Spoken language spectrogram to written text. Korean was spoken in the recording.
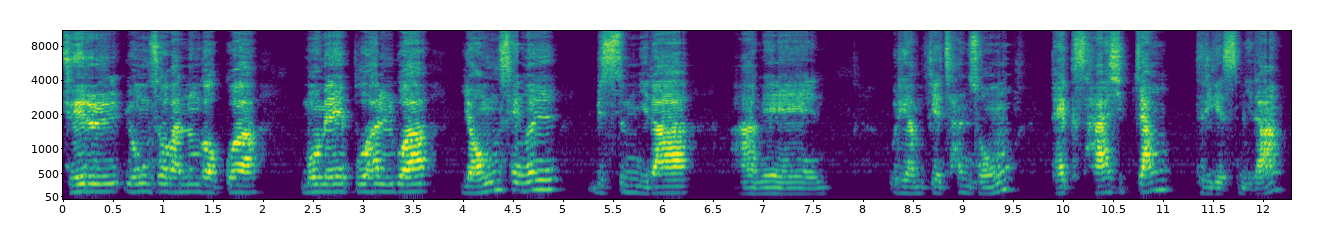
죄를 용서받는 것과 몸의 부활과 영생을 믿습니다. 아멘. 우리 함께 찬송 140장 드리겠습니다.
